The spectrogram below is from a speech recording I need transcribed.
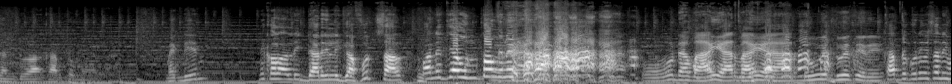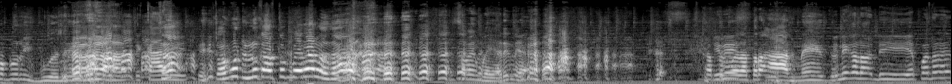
dan dua kartu merah. McDean ini kalau li- dari Liga Futsal panitia untung ini oh, udah bayar, bayar. Duit, duit ini. kartu kuning bisa 50 ribu aja Sekali. kamu dulu kartu merah loh, Sa. sama yang bayarin ya kartu Ini- merah teraneh itu Ini kalau di apa namanya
